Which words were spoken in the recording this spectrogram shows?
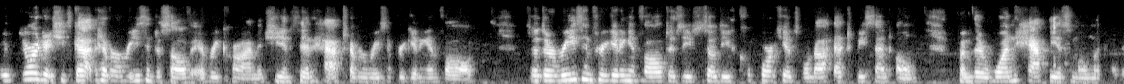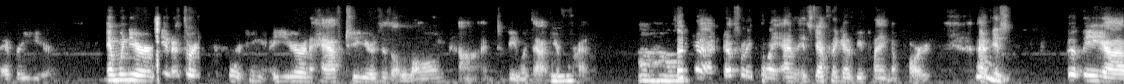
with Georgia, she's got to have a reason to solve every crime, and she instead have to have a reason for getting involved. So the reason for getting involved is these, so these poor kids will not have to be sent home from their one happiest moment of every year. And when you're, you know, 13 14, a year and a half, two years is a long time to be without your mm-hmm. Friend. Uh-huh. So yeah, definitely play, and it's definitely going to be playing a part. Mm-hmm. And it's the the, uh,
